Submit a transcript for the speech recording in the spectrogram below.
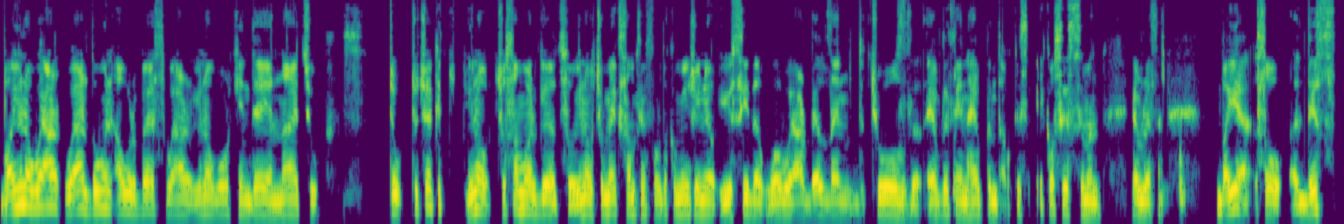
But you know we are we are doing our best. We are you know working day and night to to to check it you know to somewhere good. So you know to make something for the community. You know you see that what we are building, the tools, the, everything helping the ecosystem and everything. But yeah, so this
